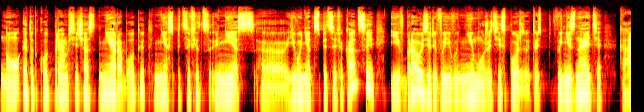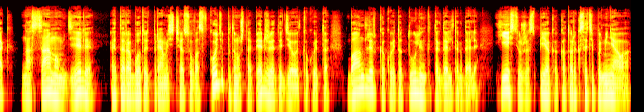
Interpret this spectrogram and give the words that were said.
Но этот код прямо сейчас не работает, не специфици... не с, э, его нет в спецификации, и в браузере вы его не можете использовать. То есть вы не знаете, как на самом деле это работает прямо сейчас у вас в коде, потому что, опять же, это делает какой-то бандлер, какой-то тулинг и так далее, и так далее. Есть уже спека, которая, кстати, поменяла,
